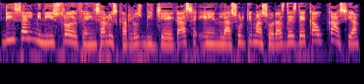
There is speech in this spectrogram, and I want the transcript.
Dice el ministro de Defensa Luis Carlos Villegas en las últimas horas desde Caucasia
